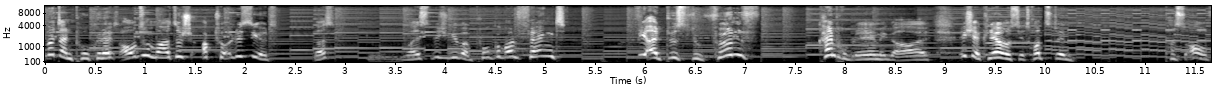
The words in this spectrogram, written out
wird dein Pokédex automatisch aktualisiert. Was? Du weißt nicht, wie man Pokémon fängt? Wie alt bist du? Fünf? Kein Problem, egal. Ich erkläre es dir trotzdem. Pass auf.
